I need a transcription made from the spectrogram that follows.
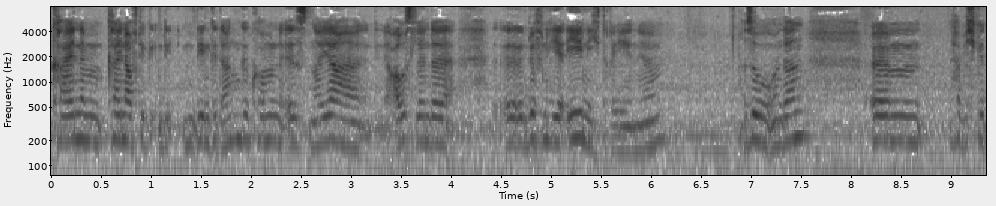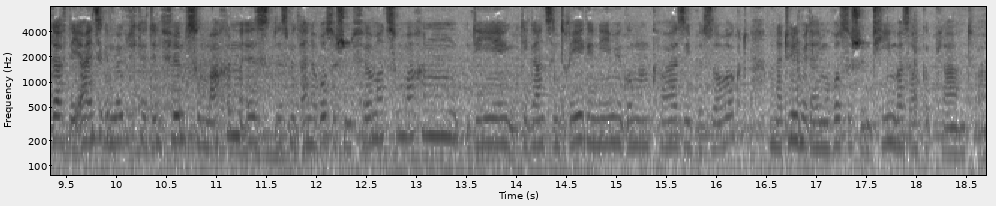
keinem, keiner auf die, den Gedanken gekommen ist, naja, Ausländer äh, dürfen hier eh nicht drehen. Ja? So, und dann ähm, habe ich gedacht, die einzige Möglichkeit, den Film zu machen, ist, das mit einer russischen Firma zu machen, die die ganzen Drehgenehmigungen quasi besorgt und natürlich mit einem russischen Team, was auch geplant war.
